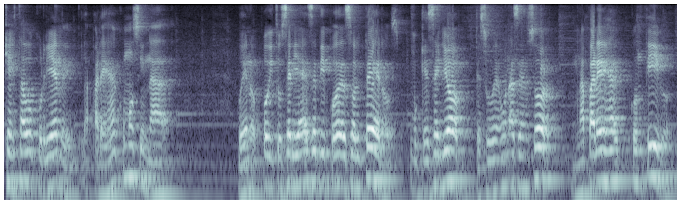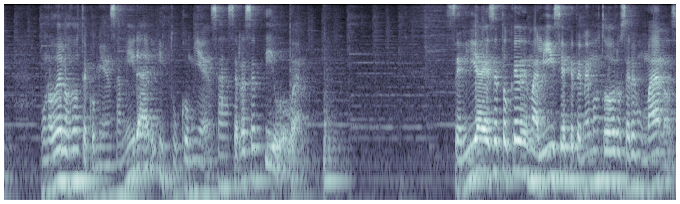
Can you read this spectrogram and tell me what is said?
¿qué estaba ocurriendo? Y la pareja como si nada. Bueno, hoy tú serías ese tipo de solteros, o qué sé yo, te subes un ascensor, una pareja contigo, uno de los dos te comienza a mirar y tú comienzas a ser receptivo. Bueno, sería ese toque de malicia que tenemos todos los seres humanos,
